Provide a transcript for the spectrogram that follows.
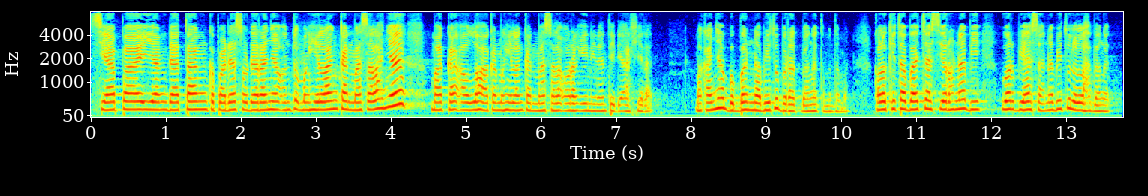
siapa yang datang kepada saudaranya untuk menghilangkan masalahnya, maka Allah akan menghilangkan masalah orang ini nanti di akhirat. Makanya beban Nabi itu berat banget teman-teman. Kalau kita baca sirah Nabi, luar biasa. Nabi itu lelah banget.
